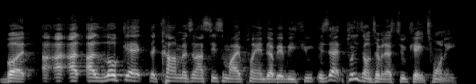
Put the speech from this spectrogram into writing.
But I, I, I look at the comments and I see somebody playing WWE. Is that? Please don't tell me that's two K twenty.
